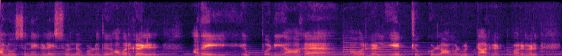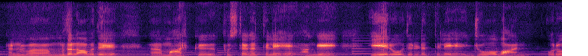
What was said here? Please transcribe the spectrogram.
ஆலோசனைகளை சொன்ன பொழுது அவர்கள் அதை எப்படியாக அவர்கள் ஏற்றுக்கொள்ளாமல் விட்டார்கள். பாருங்கள் நான் முதலாவது மார்க்கு புஸ்தகத்திலே அங்கே ஏரோதனிடத்திலே ஜோவான் ஒரு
